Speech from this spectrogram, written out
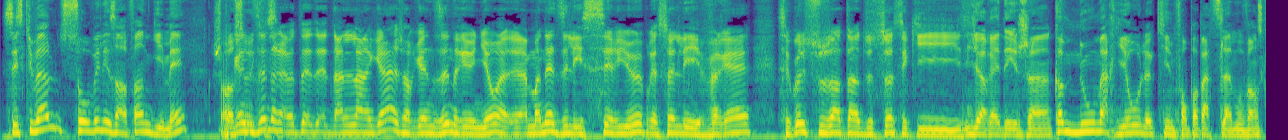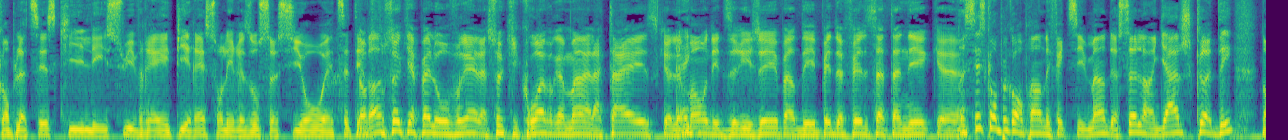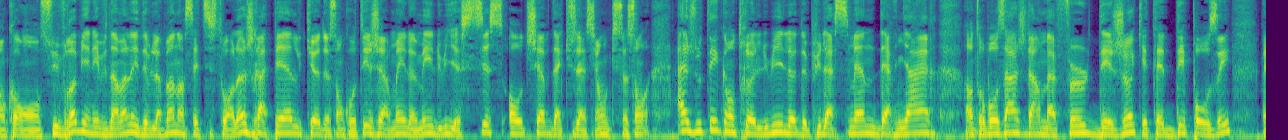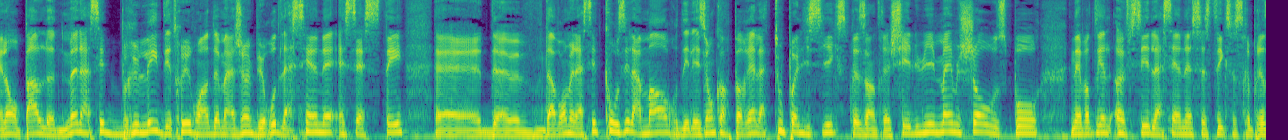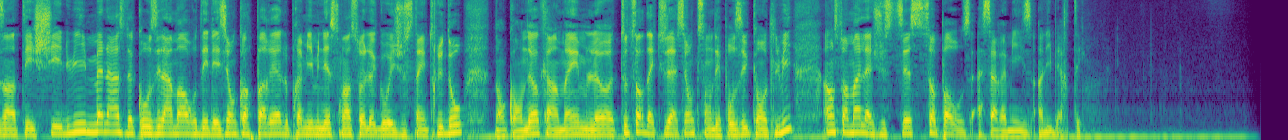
C'est ce qu'ils veulent, sauver les enfants de guillemets. Je une, dans le langage, organiser une réunion. À donné, elle dit les sérieux, après ça les vrais. C'est quoi le sous-entendu de ça? C'est qu'il y aurait des gens comme nous, Mario, là, qui ne font pas partie de la mouvance complotiste, qui les suivraient, et piraient sur les réseaux sociaux, etc. Donc c'est pour ça qu'ils appellent aux vrais, là, ceux qui croient vraiment à la thèse que le monde est dirigé par des pédophiles sataniques. Euh. C'est ce qu'on peut comprendre effectivement de ce langage codé. Donc on suivra bien évidemment les développements dans cette histoire-là. Je rappelle que de son côté, Germain Lemay, lui, a six autres chefs d'accusation qui se sont ajoutés contre lui là, depuis la semaine dernière. Entreposage d'armes à feu déjà qui était déposé. Mais là, on parle de menacer de brûler, détruire ou endommager un bureau de la CNSST, euh, d'avoir menacé de causer la mort ou des lésions corporelles à tout policier qui se présenterait chez lui. Même chose pour n'importe quel officier de la CNSST qui se serait présenté chez lui. Menace de causer la mort ou des lésions corporelles au premier ministre François Legault et Justin Trudeau. Donc, on a quand même là toutes sortes d'accusations qui sont déposées contre lui. En ce moment, la justice s'oppose à sa remise en liberté.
